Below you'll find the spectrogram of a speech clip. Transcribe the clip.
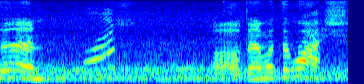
Done. Wash? All done with the wash.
